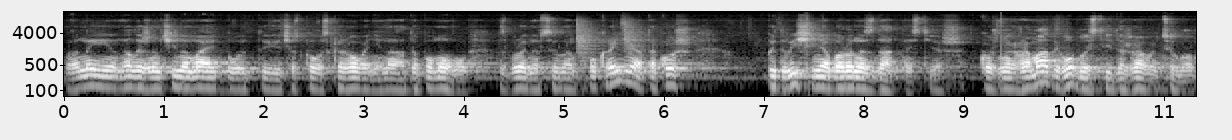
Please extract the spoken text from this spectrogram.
вони належним чином мають бути частково скеровані на допомогу Збройним силам України, а також підвищення обороноздатності кожної громади області і держави в цілому.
